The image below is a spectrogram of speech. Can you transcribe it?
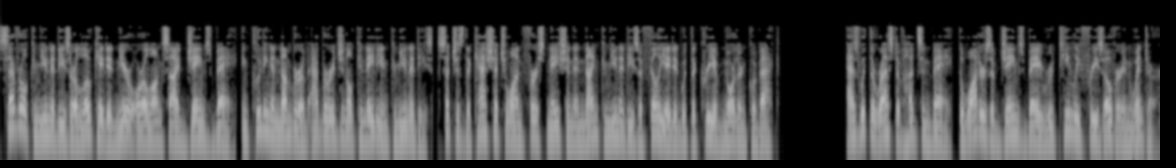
Several communities are located near or alongside James Bay, including a number of Aboriginal Canadian communities, such as the Kashechewan First Nation and nine communities affiliated with the Cree of northern Quebec. As with the rest of Hudson Bay, the waters of James Bay routinely freeze over in winter.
